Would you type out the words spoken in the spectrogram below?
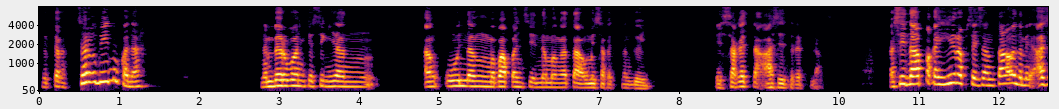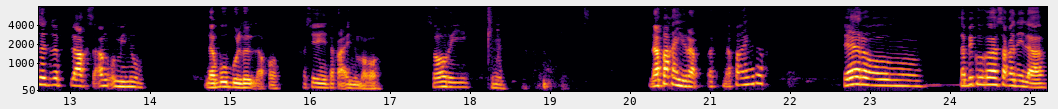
nagtaka, Sir, uminom ka na? Number one kasi yan, ang unang mapapansin ng mga taong may sakit ng GERD. May sakit na acid reflux. Kasi napakahirap sa isang tao na may acid reflux ang uminom. Nabubulol ako. Kasi nakainom ako. Sorry. napakahirap. At napakahirap. Pero, sabi ko nga sa kanila,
